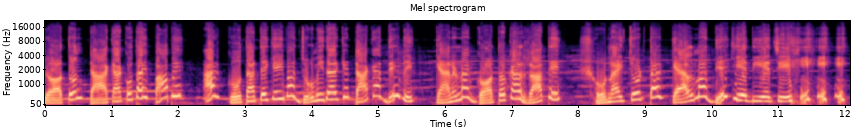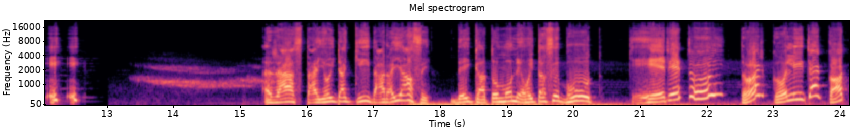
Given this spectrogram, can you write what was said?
রতন টাকা কোথায় পাবে? আর কোথা থেকেই বা জমিদারকে টাকা দেবে? কেননা গতকাল রাতে সোনাই চোর তার ক্যালমা দেখিয়ে দিয়েছে। রাস্তায় ওইটা কি দাঁড়াইয়া আছে? দেখা তো মনে হইতাছে ভূত। কে রে তুই তোর কলিজা কত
